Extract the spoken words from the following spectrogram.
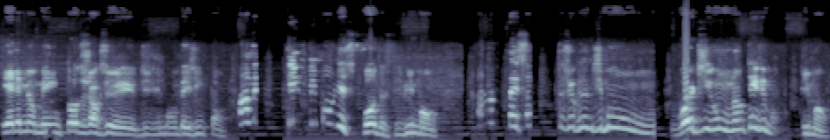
E ele é meu main em todos os jogos de, de Digimon desde então. Ah, mas tem Vimon nisso, foda-se, Vimon. Ah, mas só tá jogando Digimon World 1, não tem Vimon. Vimon.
